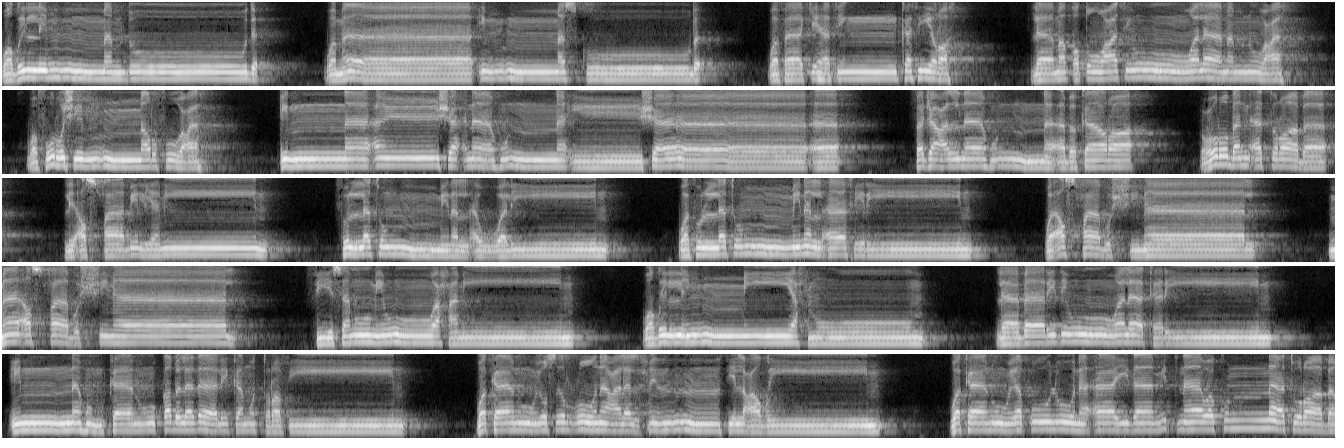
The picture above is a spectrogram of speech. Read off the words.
وظل ممدود وماء مسكوب وفاكهة كثيرة لا مقطوعة ولا ممنوعة وفرش مرفوعة أنا انشاناهن ان شاء فجعلناهن ابكارا عربا اترابا لاصحاب اليمين ثله من الاولين وثلة من الآخرين وأصحاب الشمال ما أصحاب الشمال في سموم وحميم وظل من يحموم لا بارد ولا كريم إنهم كانوا قبل ذلك مترفين. وكانوا يصرون على الحنث العظيم. وَكَانُوا يَقُولُونَ أَإِذَا مِتْنَا وَكُنَّا تُرَابًا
